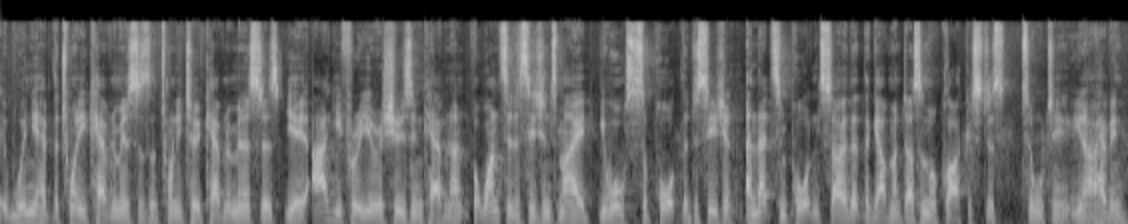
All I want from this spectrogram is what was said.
When you have the 20 cabinet ministers, the 22 cabinet ministers, yeah, argue through your issues in cabinet, but once the decision's made, you all support the decision. And that's important so that the government doesn't look like it's just tilting, you know, having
